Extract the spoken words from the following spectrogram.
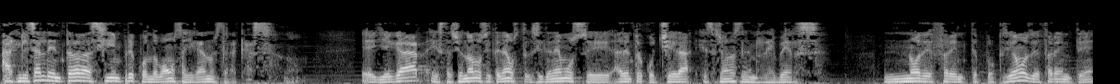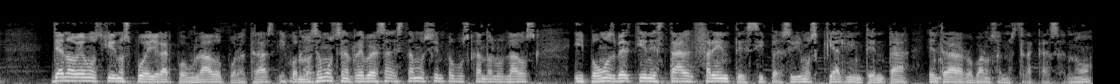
agilizar la entrada siempre cuando vamos a llegar a nuestra casa, ¿no? Eh, llegar, estacionarnos si tenemos, si tenemos eh, adentro cochera, estacionarnos en reversa. no de frente, porque si vamos de frente, ya no vemos quién nos puede llegar por un lado o por atrás. Y cuando lo hacemos en reversa, estamos siempre buscando a los lados y podemos ver quién está al frente si percibimos que alguien intenta entrar a robarnos a nuestra casa, ¿no?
